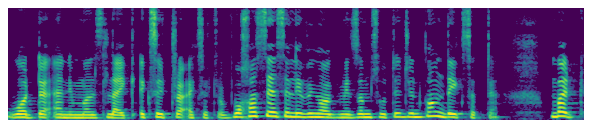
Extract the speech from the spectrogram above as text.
water animals like etcetera etcetera बहुत से ऐसे लिविंग ऑर्गेनिजम्स होते हैं जिनको हम देख सकते हैं। बट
